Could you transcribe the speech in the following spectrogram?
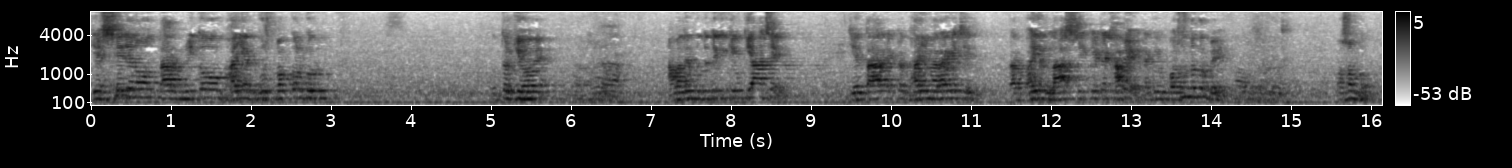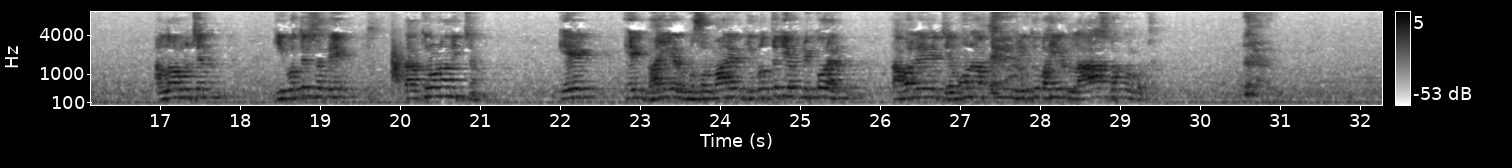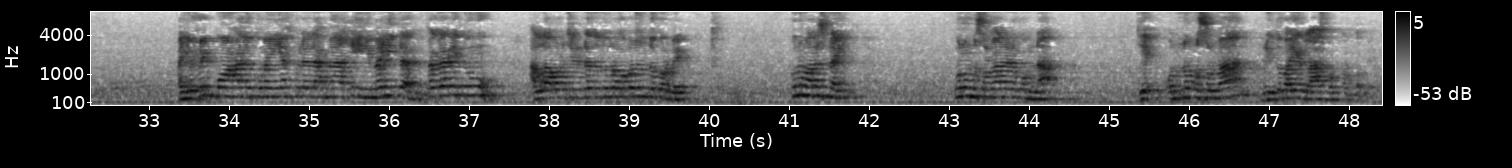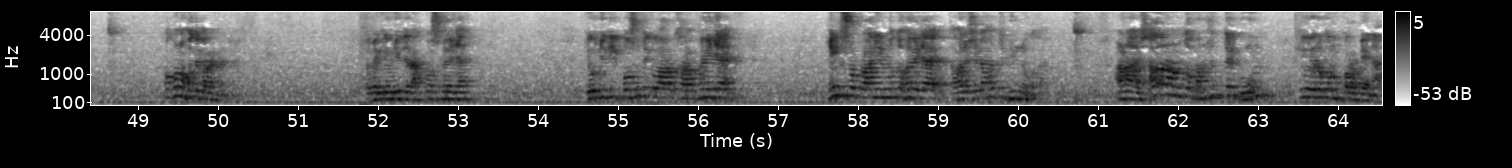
যে সে যেন তার মৃত ভাইয়ের গোষ্ঠ ভক্ষণ করুক উত্তর কি হবে আমাদের মধ্যে থেকে কেউ কি আছে যে তার একটা ভাই মারা গেছে তার ভাইয়ের লাশ সে কেটে খাবে, এটা কেউ পছন্দ করবে? অসম্ভব। আল্লাহ বলছেন, গিবতের সাথে তার তুলনা দিচ্ছেন। এক এক ভাইয়ের মুসলমানের গিবত যদি আপনি করেন, তাহলে যেমন আপনি মৃত ভাইয়ের লাশ ভক্ষণ করছেন। আল্লাহ বলছেন, এটা তো তোমরা অপছন্দ করবে। কোনো মানুষ নাই কোন মুসলমান এরকম না যে অন্য মুসলমান মৃত ভাইয়ের লাশ ভক্ষণ করবে কখনো হতে পারে না তবে কেউ যদি রাক্ষস হয়ে যায় কেউ যদি পশু থেকে আরো খারাপ হয়ে যায় হিংস্র প্রাণীর মতো হয়ে যায় তাহলে সেটা হচ্ছে ভিন্ন কথা আর সাধারণত মানুষত্বের গুণ কেউ এরকম করবে না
